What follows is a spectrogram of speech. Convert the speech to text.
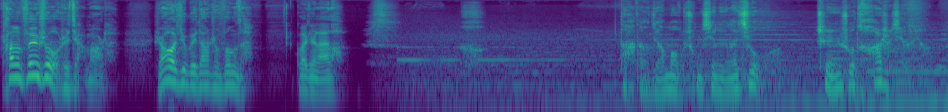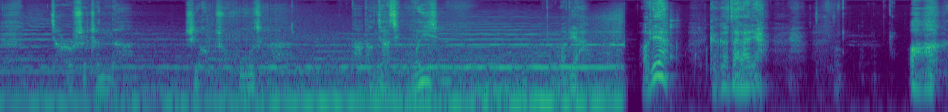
他们非说我是假冒的，然后就被当成疯子关进来了。大当家冒充县令来救我，这人说他是县令，假如是真的，只要出去了，大当家挺危险。老弟，老弟，哥哥再来点。啊！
